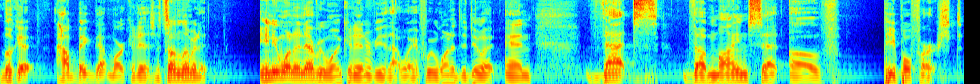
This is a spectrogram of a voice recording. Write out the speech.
look at how big that market is. It's unlimited. Anyone and everyone could interview that way if we wanted to do it. And that's the mindset of people first.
